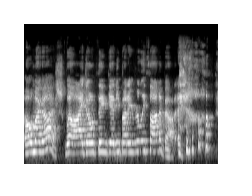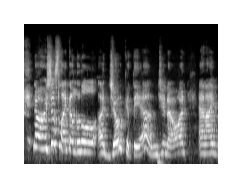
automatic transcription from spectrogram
Oh my gosh. Well, I don't think anybody really thought about it. no, it was just like a little a joke at the end, you know, and and I'm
